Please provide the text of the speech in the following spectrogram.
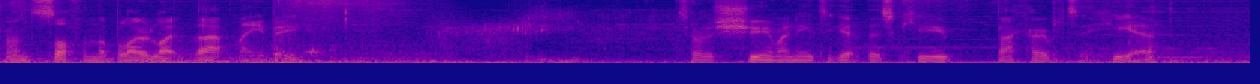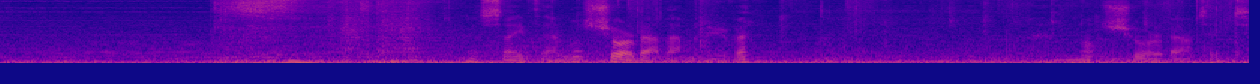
Try and soften the blow like that, maybe. So I'd assume I need to get this cube back over to here. Let's save that. I'm not sure about that maneuver. I'm not sure about it.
